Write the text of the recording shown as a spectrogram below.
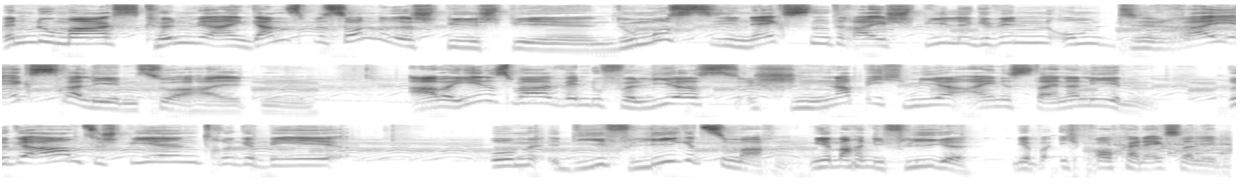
Wenn du magst, können wir ein ganz besonderes Spiel spielen. Du musst die nächsten drei Spiele gewinnen, um drei Extra-Leben zu erhalten. Aber jedes Mal, wenn du verlierst, schnapp ich mir eines deiner Leben. Drücke A, um zu spielen, drücke B, um die Fliege zu machen. Wir machen die Fliege. Ich brauche keine Extra-Leben.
